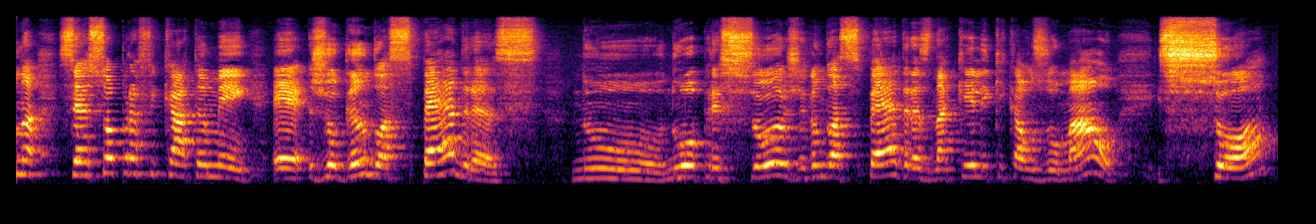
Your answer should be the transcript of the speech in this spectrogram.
na... se é só pra ficar também é, jogando as pedras, no, no opressor, jogando as pedras naquele que causou mal, só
